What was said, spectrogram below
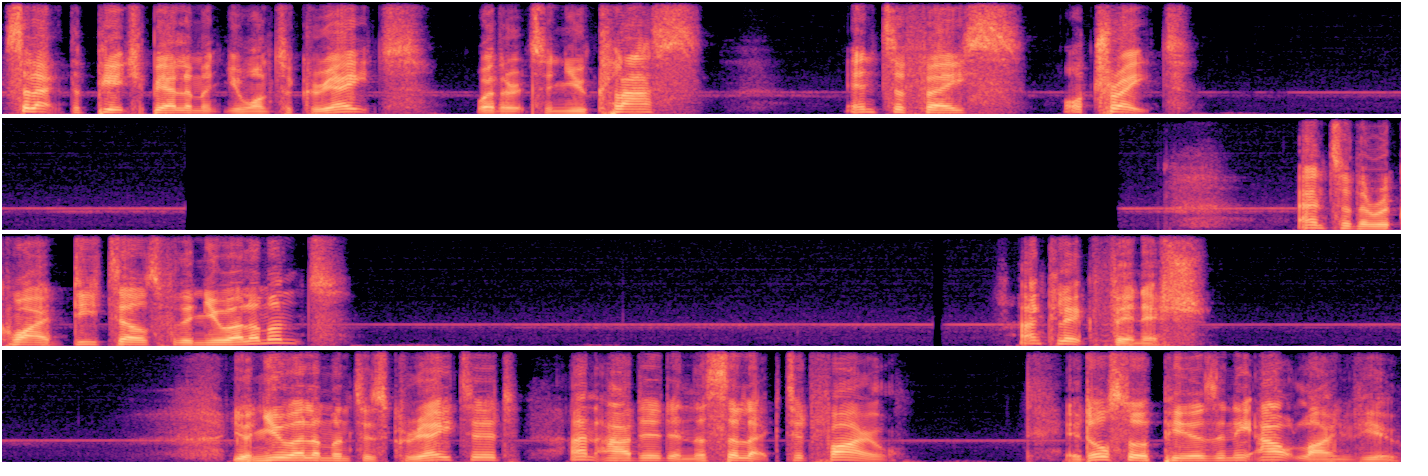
Select the PHP element you want to create, whether it's a new class, interface, or trait. Enter the required details for the new element, and click Finish. Your new element is created and added in the selected file. It also appears in the outline view,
